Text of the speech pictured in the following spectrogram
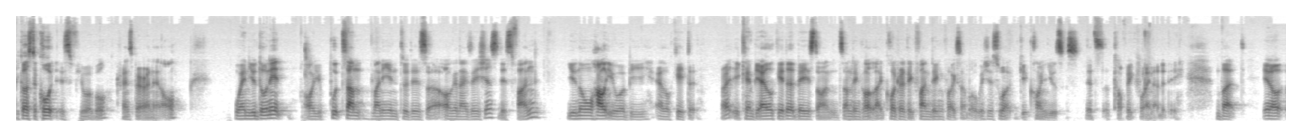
because the code is viewable, transparent and all. When you donate or you put some money into these uh, organizations, this fund, you know how it will be allocated, right? It can be allocated based on something called like quadratic funding, for example, which is what Gitcoin uses. That's a topic for another day. But you know,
